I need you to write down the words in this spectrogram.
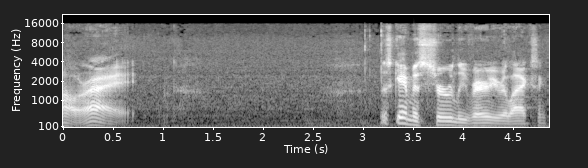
Alright. This game is surely very relaxing.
